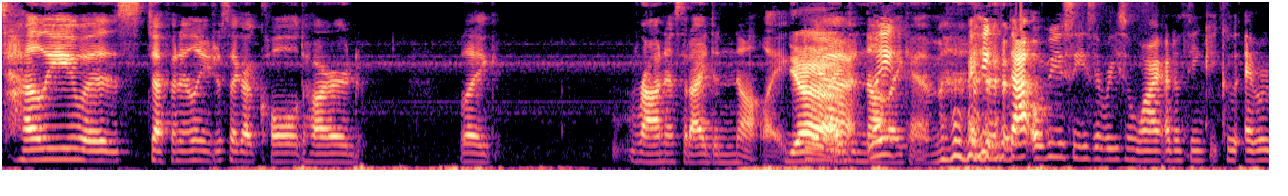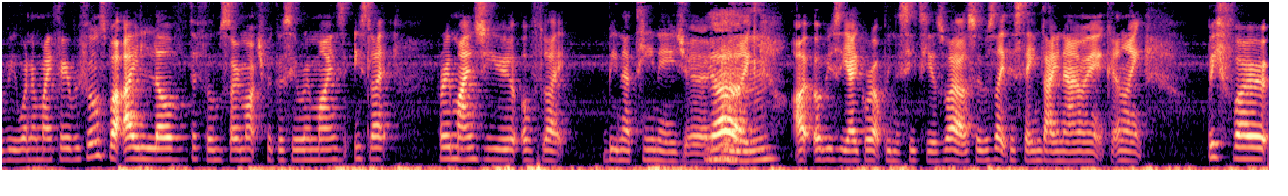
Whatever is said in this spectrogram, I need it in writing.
Telly was definitely just like a cold, hard, like rawness that I did not like. Yeah. I did not Like, like, him. I think that obviously is the reason why I don't think it could ever be one of my favorite films. But I love the film so much because it reminds it's like reminds you of like being a teenager. Yeah. Like I, obviously I grew up in the city as well, so it was like the same dynamic and like before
